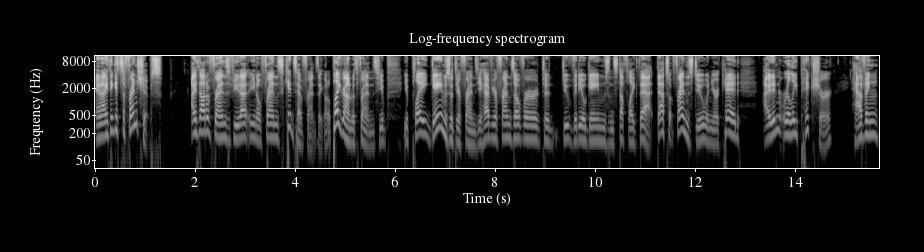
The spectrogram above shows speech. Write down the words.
And I think it's the friendships. I thought of friends. If you uh, you know friends, kids have friends. They go to playground with friends. You you play games with your friends. You have your friends over to do video games and stuff like that. That's what friends do when you're a kid. I didn't really picture having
